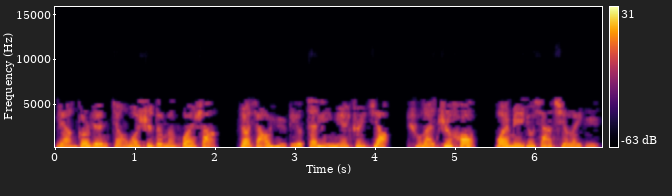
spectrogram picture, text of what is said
两个人将卧室的门关上，让小雨滴在里面睡觉。出来之后，外面又下起了雨。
